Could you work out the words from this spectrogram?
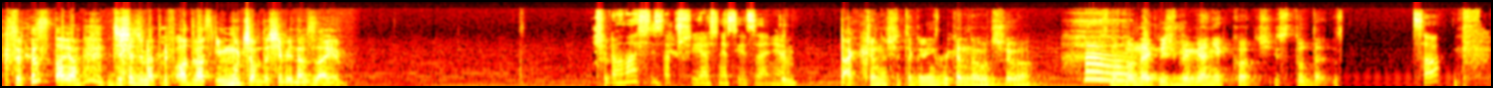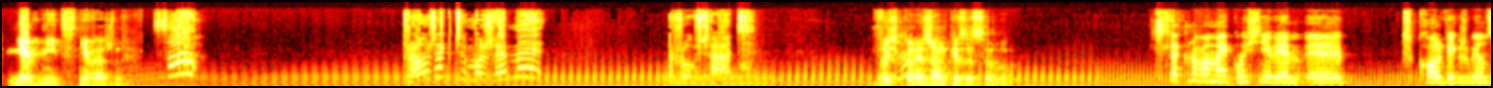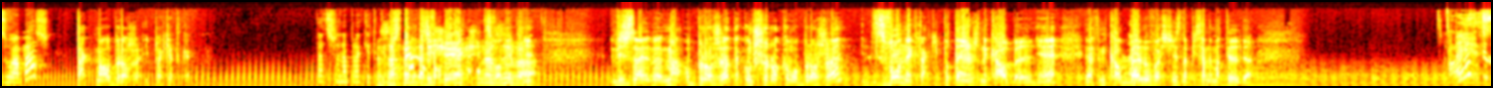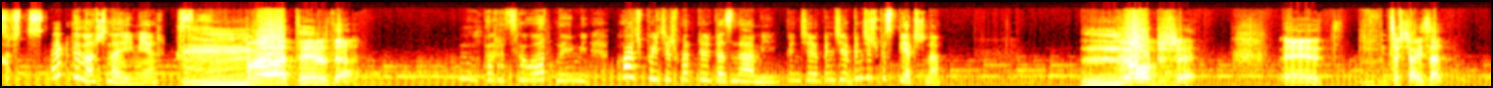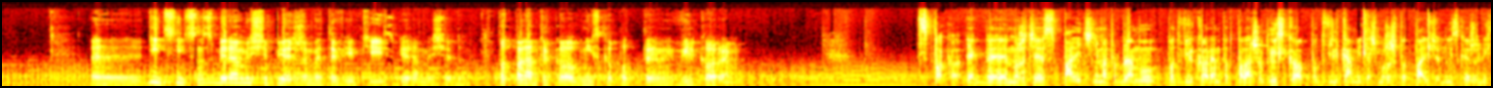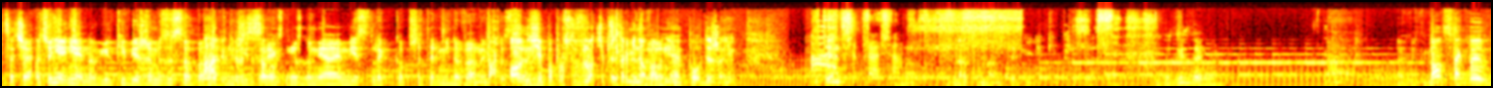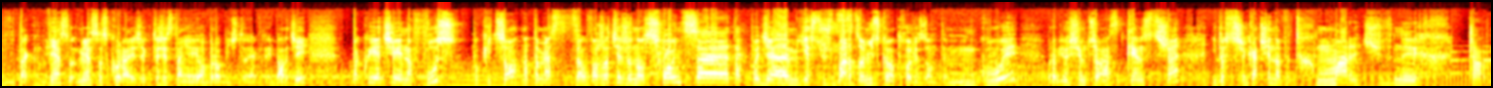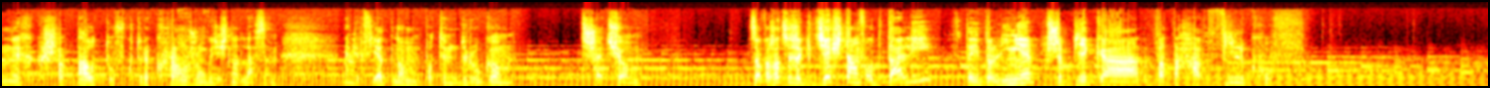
które stoją 10 metrów od was i muczą do siebie nawzajem. Czy ona się zaprzyjaźnia z jedzeniem? Tak. Czy ona się tego języka nauczyła? Znowu na jakiejś wymianie koć student... Co? Nie, nic, nieważne. Prążek, czy możemy ruszać? Weź koleżankę ze sobą. Czy ta krowa ma jakąś, nie wiem, y, cokolwiek, żeby ją złapać? Tak, ma obroże i plakietkę. Patrzę na plakietkę. Zapytaj Dzwonek, się, jak się dzwonek, nazywa. Wiesz, że ma obrożę, taką szeroką obrożę, i dzwonek taki potężny, kaubel, nie? I na tym kaubelu właśnie jest napisane Matylda. A jak ty. A jak ty masz na imię? Matylda! bardzo ładne imię. Chodź, pójdziesz Matylda z nami. Będzie, będzie, będziesz bezpieczna. Dobrze. E, coś chciałeś, Zel? E, nic, nic, no zbieramy się, bierzemy te wilki i zbieramy się do... Podpalam tylko ognisko pod tym wilkorem. Spoko, jakby możecie spalić, nie ma problemu. Pod wilkorem podpalasz ognisko, pod wilkami też możesz podpalić ognisko, jeżeli chcecie. Znaczy nie, nie, no wilki bierzemy ze sobą, A, ten wilkor, jak zrozumiałem, jest lekko przeterminowany. Tak, przez on ten- się po prostu w locie przeterminował, nie? Po uderzeniu. A, Więc przepraszam. Na to nam te wilki, przepraszam. Do zjedzenia. A, No, tak by, tak, mięso, mięso, skóra, jeżeli ktoś jest w stanie je obrobić, to jak najbardziej. Pakujecie je na wóz, póki co, natomiast zauważacie, że no słońce, tak powiedziałem, jest już bardzo nisko nad horyzontem. Mgły robią się coraz gęstsze i dostrzegacie nawet chmary dziwnych, czarnych kształtów, które krążą gdzieś nad lasem. Najpierw jedną, potem drugą, trzecią. Zauważacie, że gdzieś tam w oddali, w tej dolinie, przebiega wataha wilków.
